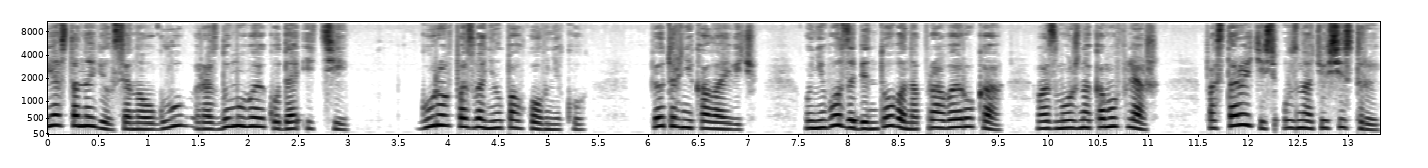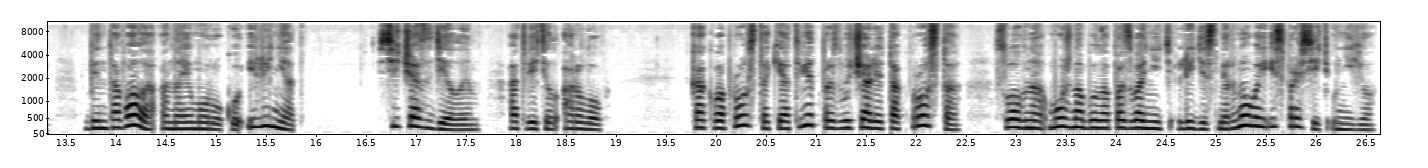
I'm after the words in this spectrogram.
и остановился на углу, раздумывая, куда идти. Гуров позвонил полковнику. «Петр Николаевич, у него забинтована правая рука, возможно, камуфляж. Постарайтесь узнать у сестры, бинтовала она ему руку или нет. «Сейчас сделаем», — ответил Орлов. Как вопрос, так и ответ прозвучали так просто, словно можно было позвонить Лиде Смирновой и спросить у нее.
